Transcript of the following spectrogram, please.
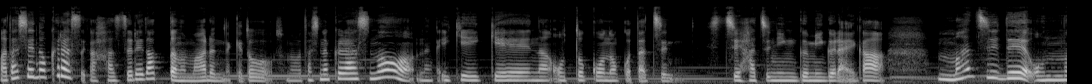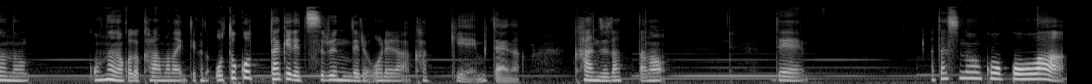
私のクラスが外れだったのもあるんだけどその私のクラスのなんかイケイケな男の子たち78人組ぐらいがマジで女の女の子と絡まないっていうか男だけでつるんでる俺らかっけえみたいな感じだったの。で私の高校は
